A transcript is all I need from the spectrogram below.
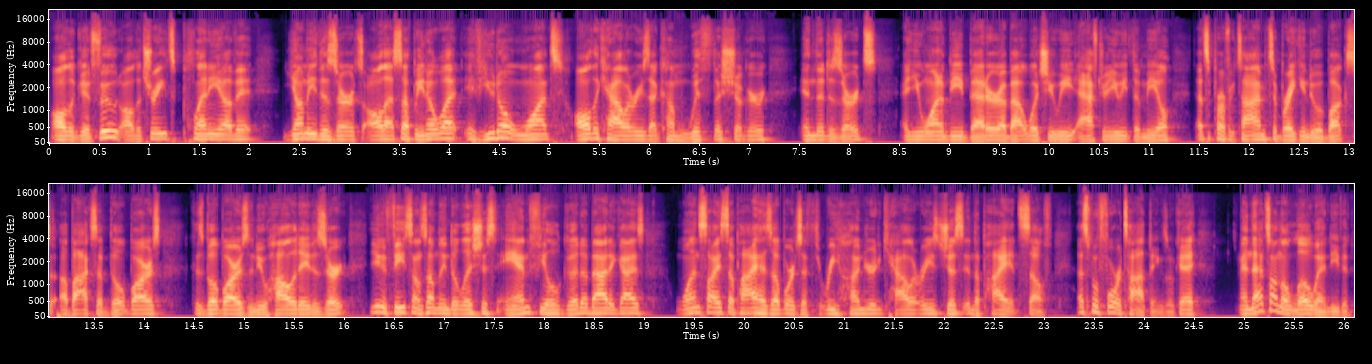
All the good food, all the treats, plenty of it, yummy desserts, all that stuff. But you know what? If you don't want all the calories that come with the sugar in the desserts, and you want to be better about what you eat after you eat the meal, that's a perfect time to break into a box a box of Built Bars because Built Bar is the new holiday dessert. You can feast on something delicious and feel good about it, guys. One slice of pie has upwards of 300 calories just in the pie itself. That's before toppings, okay? And that's on the low end, even.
